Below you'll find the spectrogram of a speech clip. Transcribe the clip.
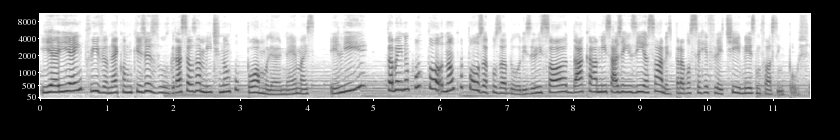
e aí é incrível, né? Como que Jesus, graciosamente, não culpou a mulher, né? Mas ele também não culpou, não culpou os acusadores. Ele só dá aquela mensagenzinha, sabe? para você refletir mesmo e falar assim, poxa,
